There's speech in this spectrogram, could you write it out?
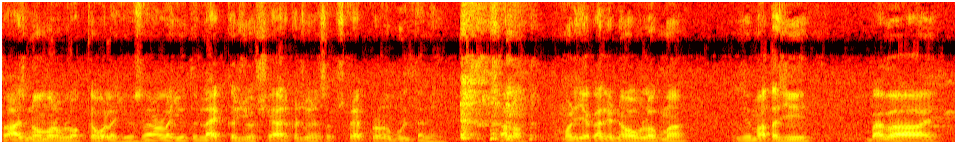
તો આજનો અમારો વ્લોગ કેવો લાગ્યો? સારો લાગ્યો તો લાઈક કરજો, શેર કરજો અને સબસ્ક્રાઈબ કરવાનું ભૂલતા નહીં. ચાલો, મળીએ કાલે નવા વ્લોગમાં. જય માતાજી. Bye bye.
